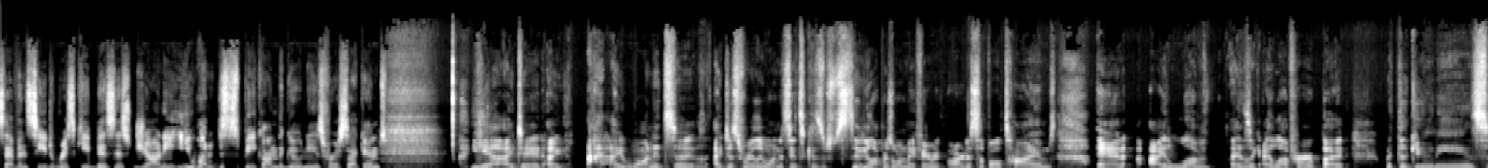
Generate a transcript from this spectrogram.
seven seed Risky Business. Jonny, you wanted to speak on the Goonies for a second. Yeah, I did. I I wanted to. I just really wanted to say it's because Cyndi Lauper is one of my favorite artists of all times, and I love. I was like, I love her, but with the Goonies,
